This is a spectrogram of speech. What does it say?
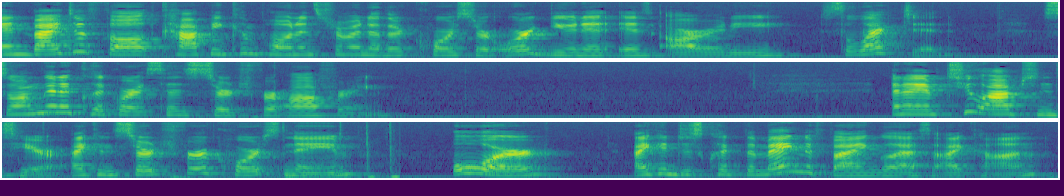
And by default, copy components from another course or org unit is already selected. So I'm going to click where it says search for offering. And I have two options here. I can search for a course name, or I can just click the magnifying glass icon,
